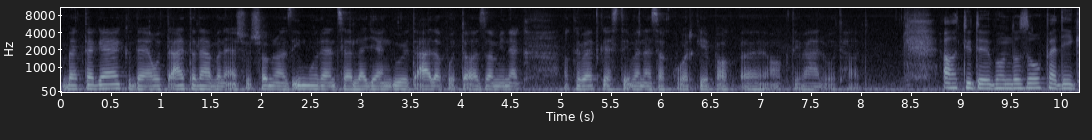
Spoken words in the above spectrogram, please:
betegek, de ott általában elsősorban az immunrendszer legyengült állapota az, aminek a következtében ez a korkép aktiválódhat. A tüdőgondozó pedig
